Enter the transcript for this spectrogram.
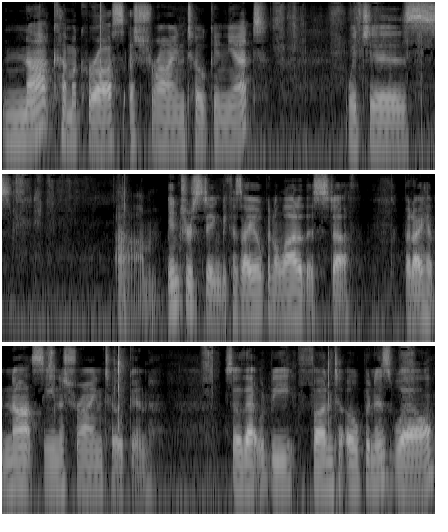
not come across a shrine token yet which is um, interesting because I open a lot of this stuff, but I have not seen a shrine token. So that would be fun to open as well.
